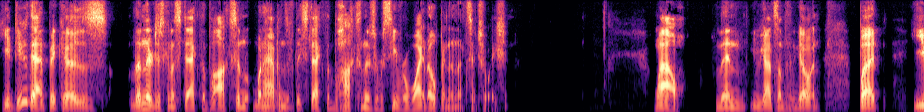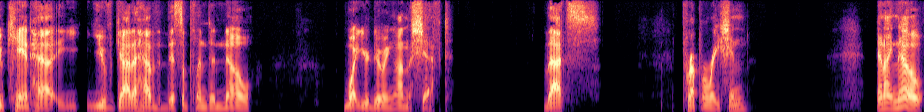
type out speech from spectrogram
you do that because then they're just going to stack the box. And what happens if they stack the box and there's a receiver wide open in that situation? Wow. Then you've got something going. But you can't have, you've got to have the discipline to know what you're doing on the shift. That's preparation. And I know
